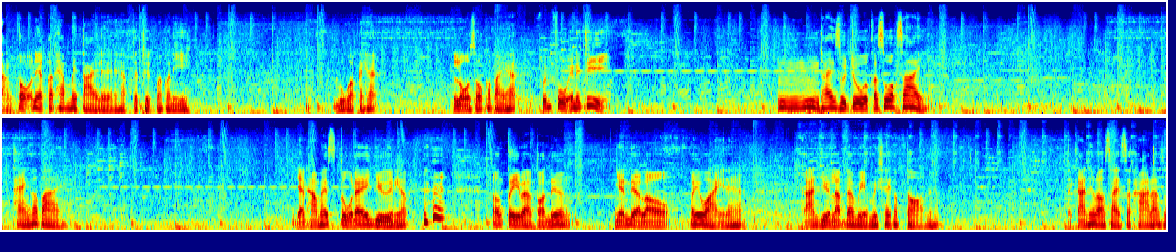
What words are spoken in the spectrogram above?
ตลังโต๊ะเนี่ยก็แทบไม่ตายเลยนะครับ จะถึกมากกว่านี้อีกรวบนะฮะโลโซเข้าไปฮะฟื้นฟูเอเนจีอืมไทซูจูกระซวกไส้ งเข้าไป อย่าทำให้สตูได้ยืนครับ ต้องตีแบบต่อเนื่องงั้นเดี๋ยวเราไม่ไหวนะฮะ การยืนรับดาเมจไม่ใช่คำตอบนะครับ แต่การที่เราใส่สถานะส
